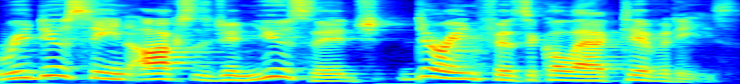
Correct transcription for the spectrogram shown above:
reducing oxygen usage during physical activities.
